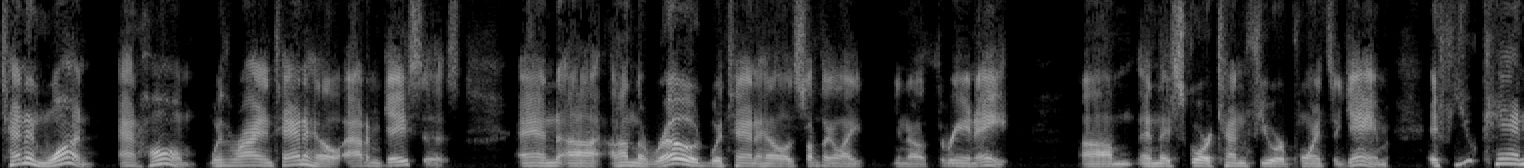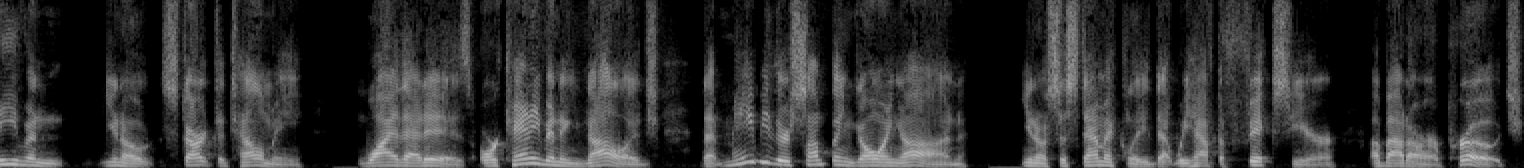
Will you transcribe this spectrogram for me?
10 and one at home with Ryan Tannehill. Adam Gase is, and uh, on the road with Tannehill is something like you know three and eight, um, and they score 10 fewer points a game. If you can't even you know start to tell me why that is, or can't even acknowledge that maybe there's something going on, you know, systemically that we have to fix here about our approach,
